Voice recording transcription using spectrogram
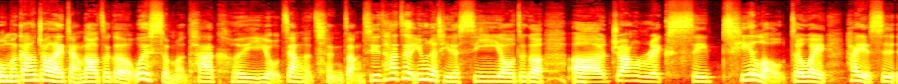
我们刚刚就要来讲到这个，为什么他可以有这样的成长？其实他在 Unity 的 CEO 这个呃 John Riccitiello 这位，他也是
